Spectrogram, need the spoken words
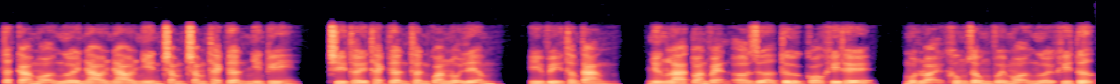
tất cả mọi người nhao nhao nhìn chằm chằm thạch thần nhìn kỹ, chỉ thấy thạch thần thần quang nội liễm, ý vị thâm tàng nhưng là toàn vẹn ở giữa từ có khí thế, một loại không giống với mọi người khí tức.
